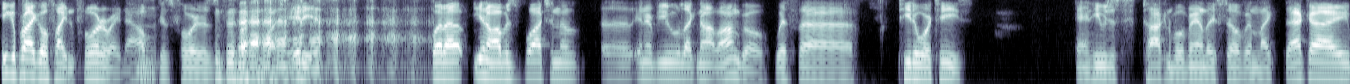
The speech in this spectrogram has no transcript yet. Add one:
He could probably go fight in Florida right now Mm. because Florida's a bunch of idiots. But uh, you know, I was watching the uh, interview like not long ago with uh, Tito Ortiz, and he was just talking about Wanderlei Silva, and like that guy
